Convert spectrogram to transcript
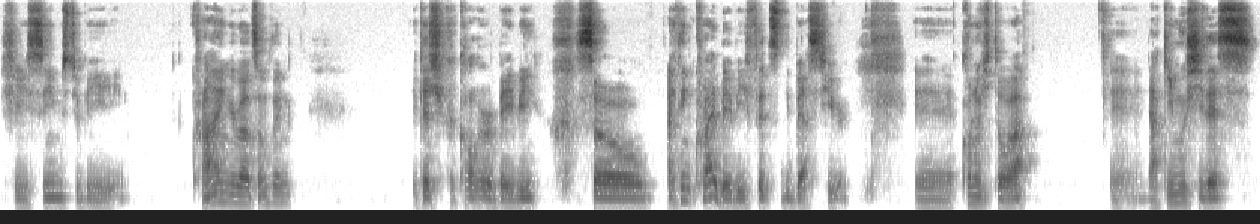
She seems to be crying about something. I guess you could call her a baby. So I think crybaby fits the best here. えー、この人は、 えー、泣き虫です。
